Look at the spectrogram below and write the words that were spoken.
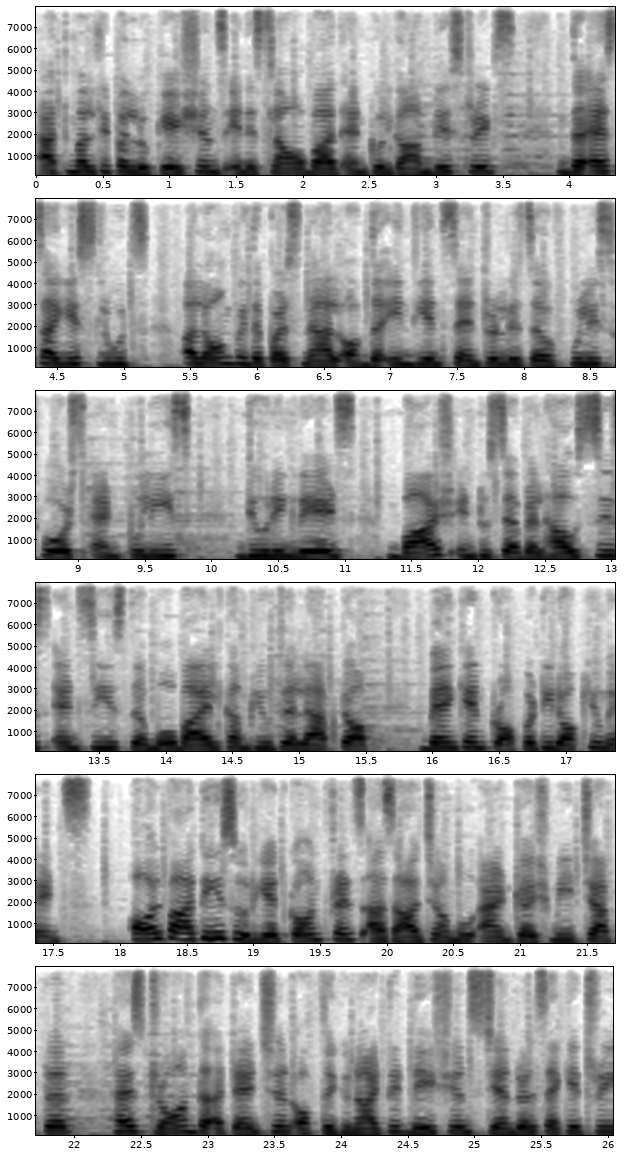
at multiple locations in Islamabad and Kulgam districts. The SIA sleuths, along with the personnel of the Indian Central Reserve Police Force and police during raids, barged into several houses and seized the mobile computer, laptop bank and property documents. All parties Hurriyat Conference Azad Jammu and Kashmir chapter has drawn the attention of the United Nations General Secretary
